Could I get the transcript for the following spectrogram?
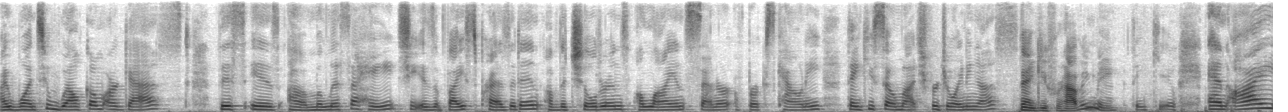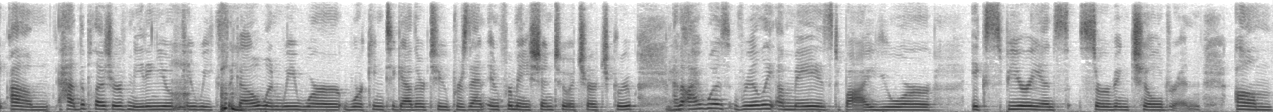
I want to welcome our guest. This is uh, Melissa Haight. She is a vice president of the Children's Alliance Center of Berks County. Thank you so much for joining us. Thank you for having Yeah, me. Thank you. And I um, had the pleasure of meeting you a few weeks ago when we were working together to present information to a church group. And I was really amazed by your experience serving children. Um,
